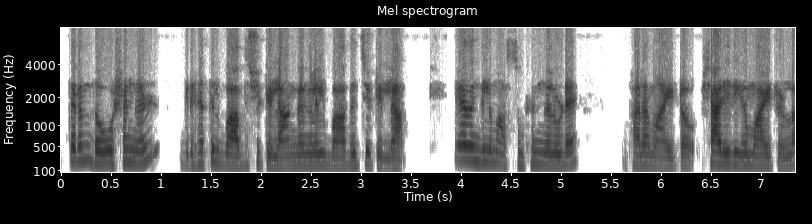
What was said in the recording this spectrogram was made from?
ഇത്തരം ദോഷങ്ങൾ ഗ്രഹത്തിൽ ബാധിച്ചിട്ടില്ല അംഗങ്ങളിൽ ബാധിച്ചിട്ടില്ല ഏതെങ്കിലും അസുഖങ്ങളുടെ ഫലമായിട്ടോ ശാരീരികമായിട്ടുള്ള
